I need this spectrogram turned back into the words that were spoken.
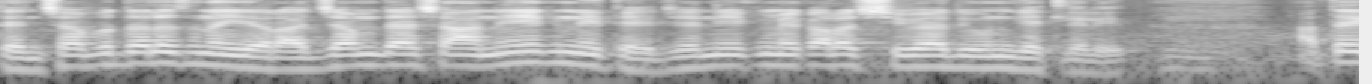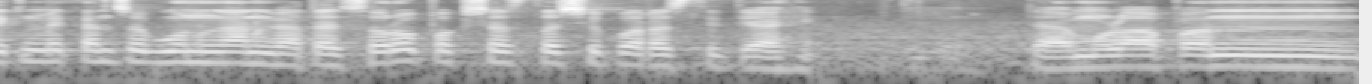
त्यांच्याबद्दलच नाही आहे राज्यामध्ये अशा अनेक नेते आहेत ज्यांनी एकमेकाला शिव्या देऊन घेतलेले आहेत. आता एकमेकांचं गुणगान गात आहेत. सर्व पक्षात तशी परिस्थिती आहे. त्यामुळं आपण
